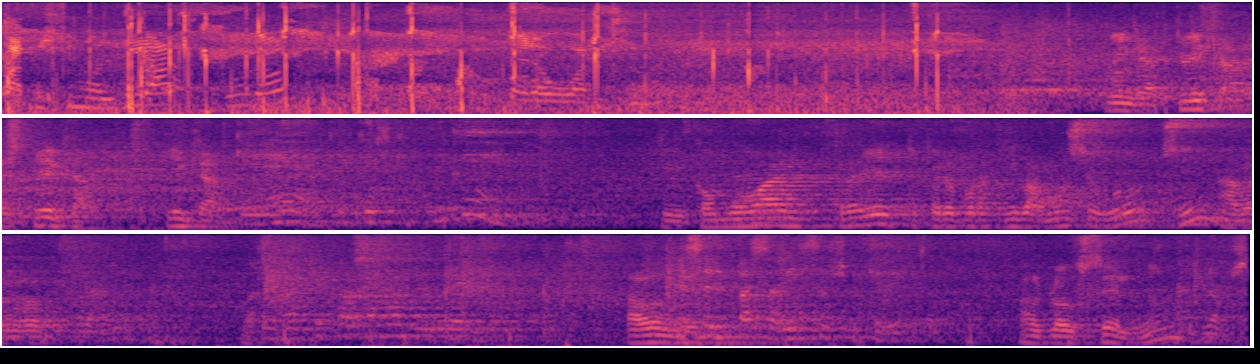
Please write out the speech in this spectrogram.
Guapísimo el día, duro, pero guapísimo. Venga, explica, explica, explica. ¿Qué? ¿Qué quieres que explique? que ¿Cómo va el trayecto? Pero por aquí vamos, ¿seguro? ¿Sí? A ver, de ver. ¿a dónde? Es el pasadizo secreto. Al Blausel, ¿no? Al Blausa.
